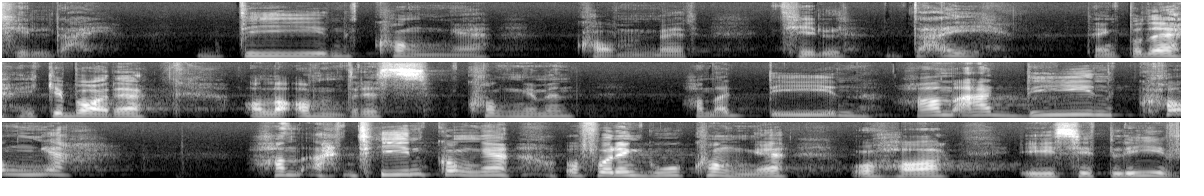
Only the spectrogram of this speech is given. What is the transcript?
til deg. Din konge kommer til deg. Tenk på det. Ikke bare alle andres konge, men han er din. Han er din konge. Han er din konge, og for en god konge å ha i sitt liv.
